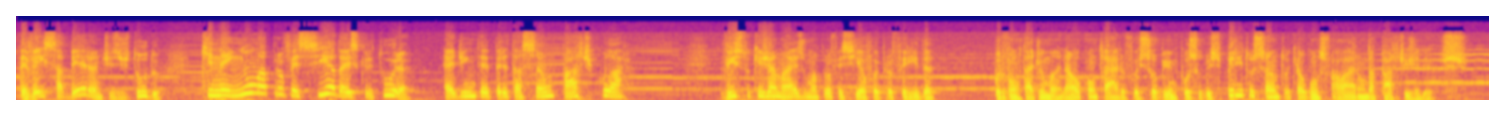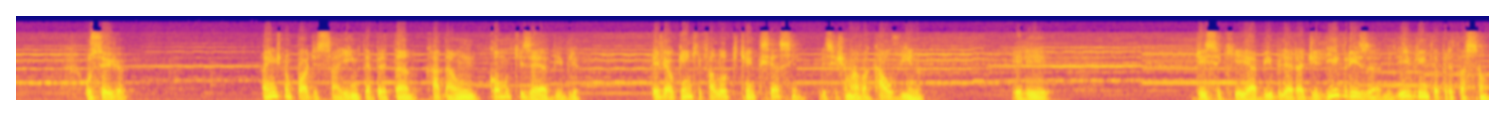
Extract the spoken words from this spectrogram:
Deveis saber, antes de tudo, que nenhuma profecia da Escritura é de interpretação particular, visto que jamais uma profecia foi proferida por vontade humana. Ao contrário, foi sob o impulso do Espírito Santo que alguns falaram da parte de Deus. Ou seja, a gente não pode sair interpretando cada um como quiser a Bíblia. Teve alguém que falou que tinha que ser assim. Ele se chamava Calvino. Ele disse que a Bíblia era de livre exame, livre interpretação.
